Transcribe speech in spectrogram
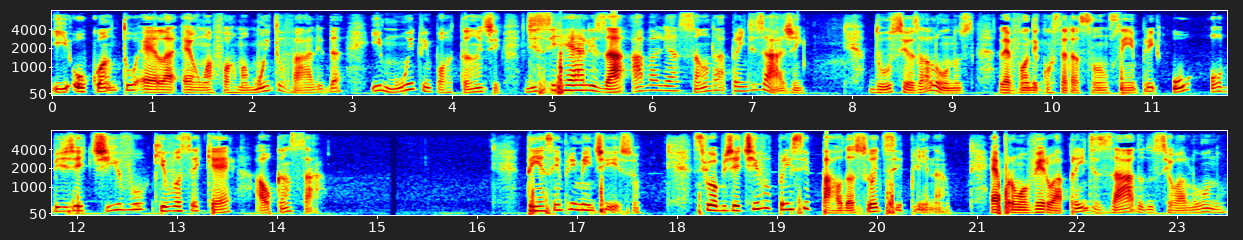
e o quanto ela é uma forma muito válida e muito importante de se realizar a avaliação da aprendizagem dos seus alunos, levando em consideração sempre o objetivo que você quer alcançar. Tenha sempre em mente isso. Se o objetivo principal da sua disciplina é promover o aprendizado do seu aluno,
